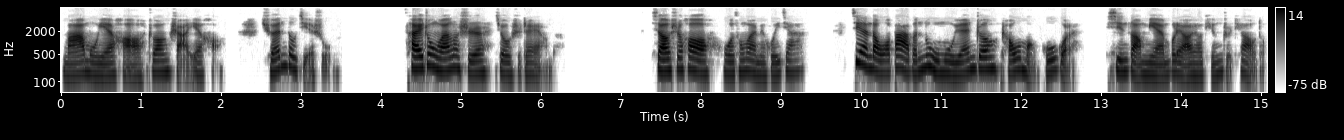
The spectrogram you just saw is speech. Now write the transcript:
麻木也好，装傻也好，全都结束了。踩中完了时就是这样的。小时候，我从外面回家，见到我爸爸怒目圆睁朝我猛扑过来，心脏免不了要停止跳动。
